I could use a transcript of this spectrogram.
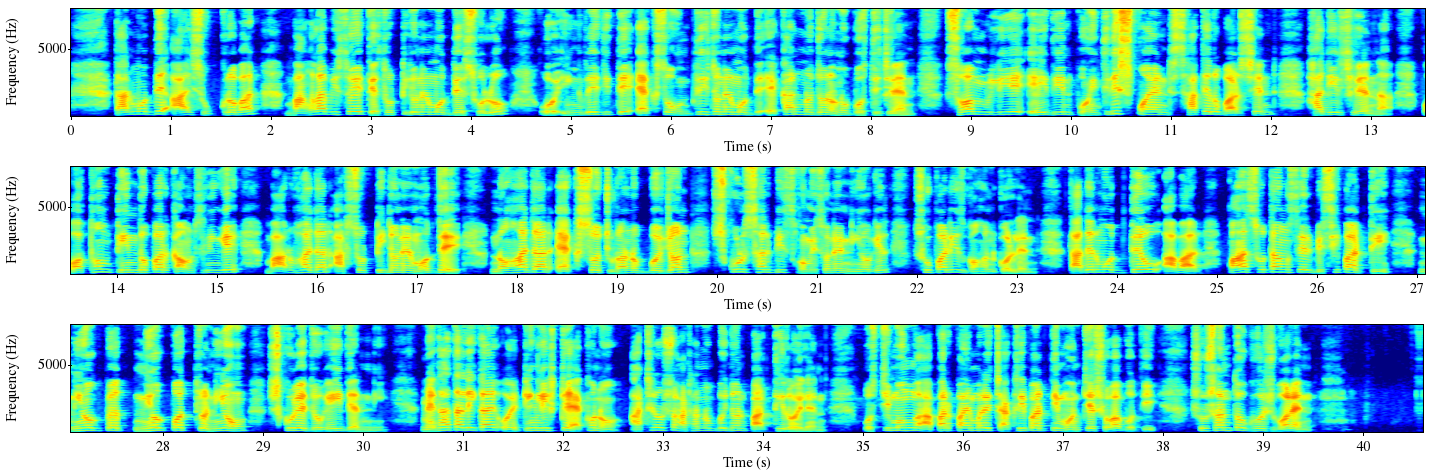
তার মধ্যে আজ শুক্রবার, বাংলা বিষয়ে তেষট্টি জনের মধ্যে ষোলো ও ইংরেজিতে একশো উনত্রিশ জনের মধ্যে একান্ন জন অনুপস্থিত ছিলেন। সব মিলিয়ে এই দিন পঁয়ত্রিশ পয়েন্ট সতেরো পার্সেন্ট হাজির ছিলেন না। প্রথম তিন দফার কাউন্সিলিংয়ে বারো হাজার আটষট্টি জনের মধ্যে ন হাজার একশো চুরানব্বই জন স্কুল সার্ভিস কমিশনের নিয়োগের সুপারিশ গ্রহণ করলেন। তাদের মধ্যেও আবার পাঁচ শতাংশের বেশি প্রার্থী নিয়োগ নিয়োগপত্র নিয়েও স্কুলে যোগেই দেননি। মেধা তালিকায় ওয়েটিং লিস্টে এখনও আঠেরোশো আটানব্বই জন প্রার্থী রইলেন। পশ্চিমবঙ্গ আপার প্রাইমারি চাকরি প্রার্থী মঞ্চের সভাপতি সুশান্ত ঘোষ বলেন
